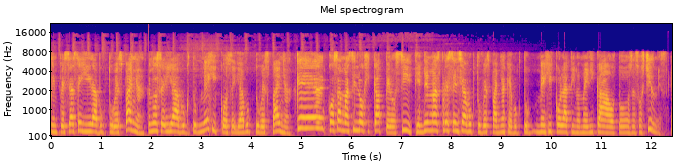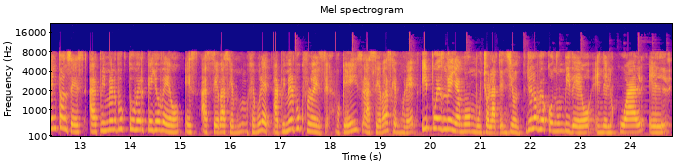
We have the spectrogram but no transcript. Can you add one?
empecé a seguir a Booktube España. Yo no seguía a Booktube México, seguía a Booktube España. Qué cosa más ilógica, pero sí, tiene más presencia Booktube España que Booktube México, Latinoamérica o todos esos chismes. Entonces, al primer booktuber que yo veo es a Sebas Gemuret, al primer bookfluencer, ¿ok? A Sebas Gemuret. Y pues me llamó mucho la atención. Yo lo veo con un video en el cual él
